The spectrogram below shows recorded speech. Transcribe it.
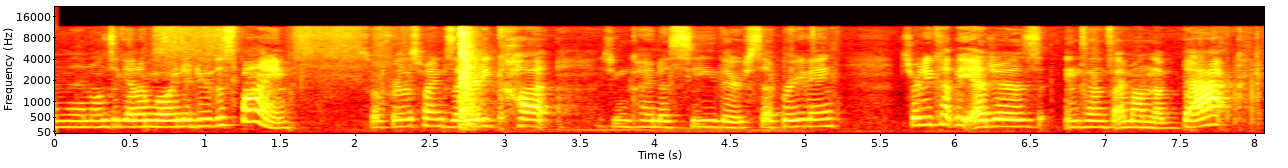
And then once again, I'm going to do the spine. So for the spine, because I already cut, as you can kind of see, they're separating. So I already cut the edges, and since I'm on the back,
